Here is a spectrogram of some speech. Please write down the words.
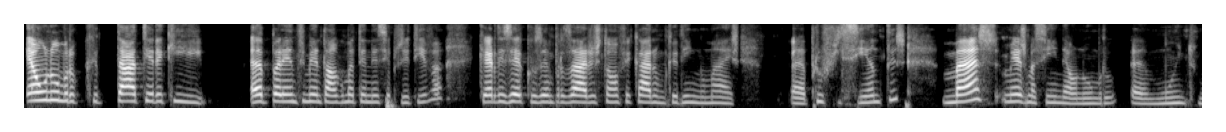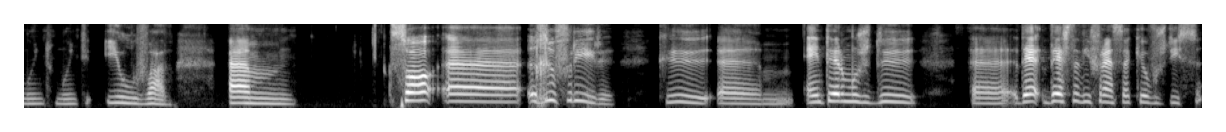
é um número que está a ter aqui aparentemente alguma tendência positiva, quer dizer que os empresários estão a ficar um bocadinho mais uh, proficientes, mas mesmo assim ainda é um número uh, muito, muito, muito elevado. Um, só uh, referir que um, em termos de, de, desta diferença que eu vos disse,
